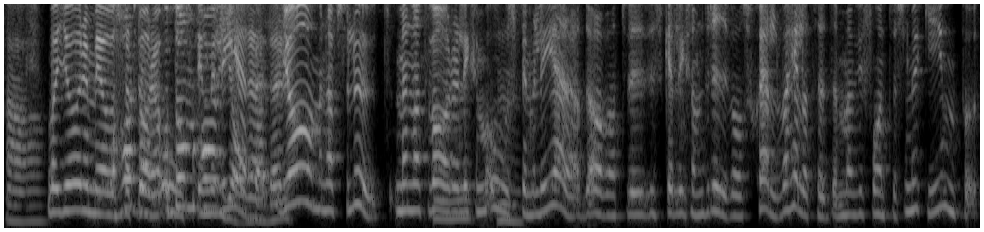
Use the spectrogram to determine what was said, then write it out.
Ja. Vad gör det med oss att de- vara och jobb, ostimulerad? eller? ja, men absolut. Men att vara Mm, liksom mm. ostimulerad av att vi, vi ska liksom driva oss själva hela tiden men vi får inte så mycket input.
